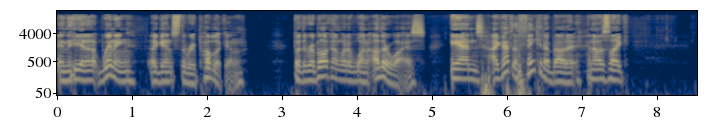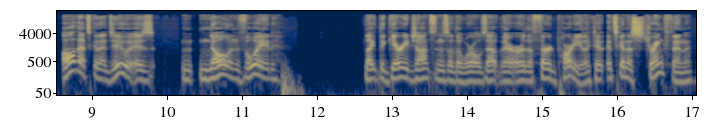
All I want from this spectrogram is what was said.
and he ended up winning against the Republican. But the Republican would have won otherwise. And I got to thinking about it, and I was like, all that's going to do is null and void like the Gary Johnsons of the world's out there or the third party. Like it's going to strengthen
